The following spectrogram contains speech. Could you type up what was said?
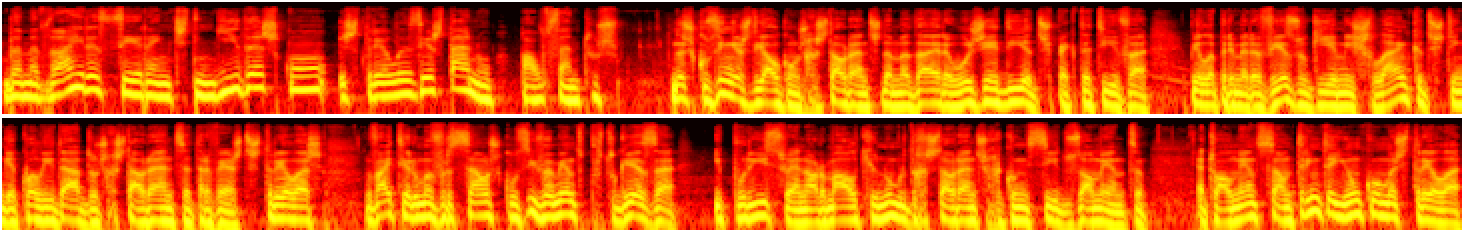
da Madeira serem distinguidas com estrelas este ano. Paulo Santos. Nas cozinhas de alguns restaurantes da Madeira, hoje é dia de expectativa. Pela primeira vez, o Guia Michelin, que distingue a qualidade dos restaurantes através de estrelas, vai ter uma versão exclusivamente portuguesa. E por isso é normal que o número de restaurantes reconhecidos aumente. Atualmente são 31 com uma estrela,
